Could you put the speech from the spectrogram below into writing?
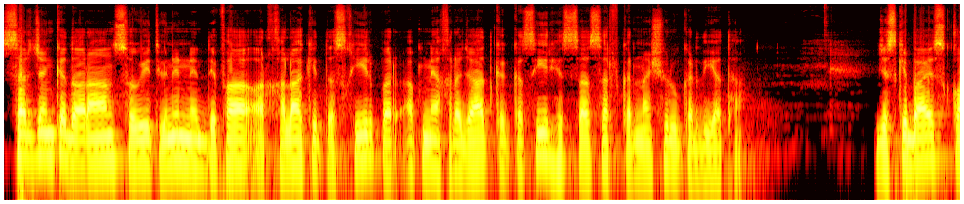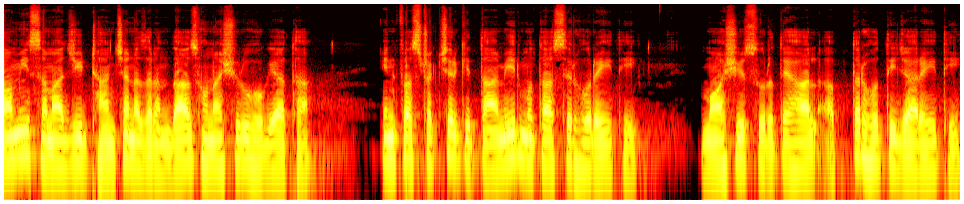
سر جنگ کے دوران سوویت یونین نے دفاع اور خلا کی تسخیر پر اپنے اخراجات کا کثیر حصہ صرف کرنا شروع کر دیا تھا، جس کے باعث قومی سماجی ڈھانچہ نظر انداز ہونا شروع ہو گیا تھا۔ انفراسٹرکچر کی تعمیر متاثر ہو رہی تھی، معاشی صورتحال ابتر ہوتی جا رہی تھی۔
